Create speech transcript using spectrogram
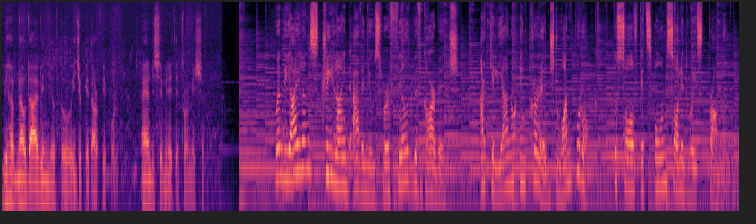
we have now the avenue to educate our people and disseminate information. When the island's tree-lined avenues were filled with garbage, Arquillano encouraged one Purok to solve its own solid waste problem.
